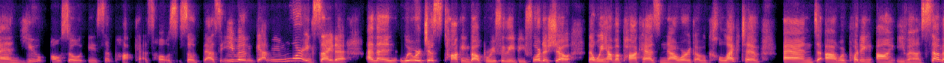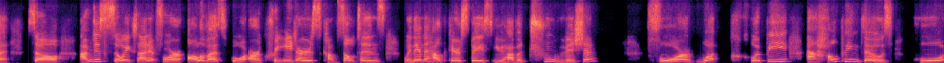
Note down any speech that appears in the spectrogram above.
and you also is a podcast host. So that's even got me more excited. And then we were just talking about briefly before the show that we have a podcast network of a collective and uh, we're putting on even a summit. So i'm just so excited for all of us who are creators consultants within the healthcare space. You have a true vision for what could be and helping those who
